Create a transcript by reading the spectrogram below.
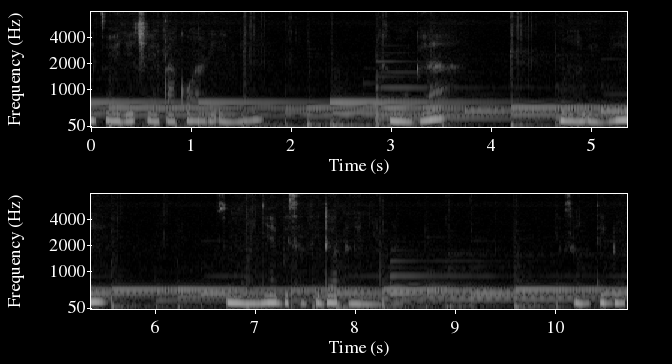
Itu aja ceritaku hari ini. Semoga malam ini semuanya bisa tidur dengan nyaman. Selamat tidur.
